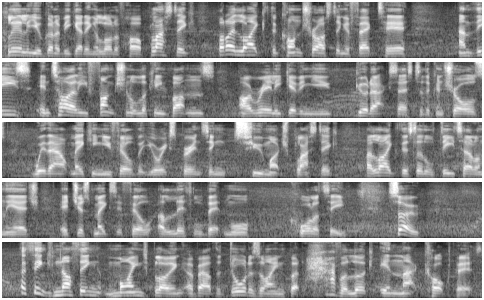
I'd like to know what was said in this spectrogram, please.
Clearly you're going to be getting a lot of hard plastic, but I like the contrasting effect here and these entirely functional looking buttons are really giving you good access to the controls without making you feel that you're experiencing too much plastic. I like this little detail on the edge. It just makes it feel a little bit more quality. So I think nothing mind-blowing about the door design, but have a look in that cockpit.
